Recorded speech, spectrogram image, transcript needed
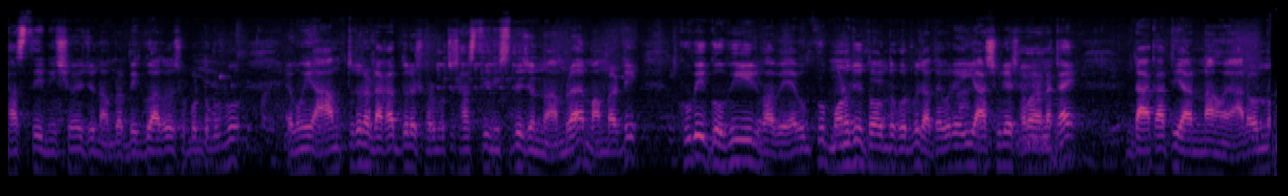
শাস্তি নিশ্চয়ের জন্য আমরা বিজ্ঞ আদালত সুপর্দ করব এবং এই আন্তর্জাতিক ডাকাত দলের সর্বোচ্চ শাস্তি নিশ্চিতের জন্য আমরা মামলাটি খুবই গভীরভাবে এবং খুব মনোযোগ তদন্ত করব, যাতে করে এই আশুলিয়া সবার এলাকায় ডাকাতি আর না হয় আর অন্য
